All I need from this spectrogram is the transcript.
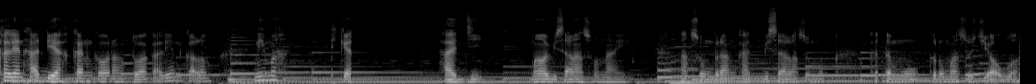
kalian hadiahkan ke orang tua kalian kalau nih mah tiket haji mau bisa langsung naik, langsung berangkat, bisa langsung ketemu ke rumah suci Allah.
